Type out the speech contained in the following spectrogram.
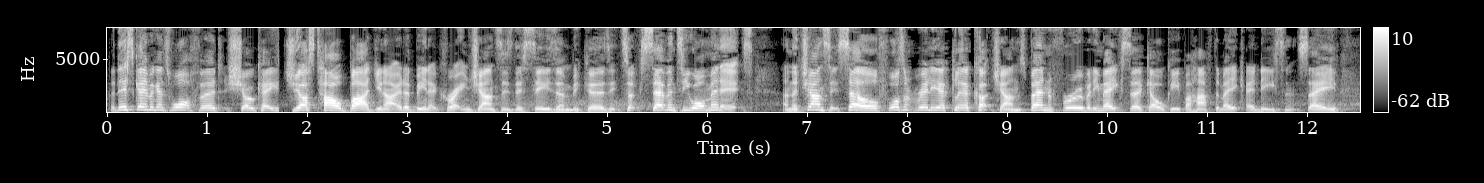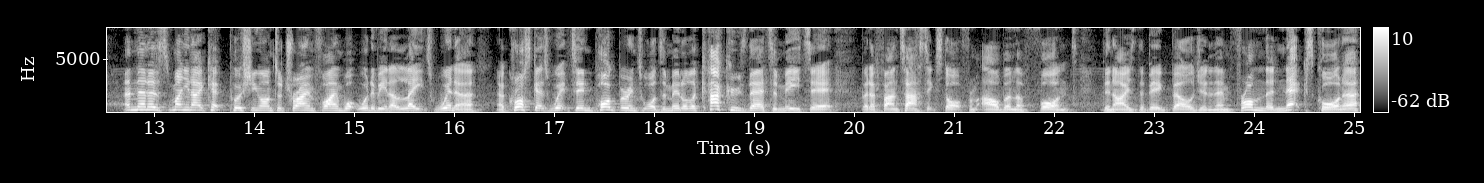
But this game against Watford showcased just how bad United have been at creating chances this season because it took 71 minutes and the chance itself wasn't really a clear cut chance. Ben threw, but he makes the goalkeeper have to make a decent save. And then as Man United kept pushing on to try and find what would have been a late winner, a cross gets whipped in, Pogba in towards the middle, Lukaku's there to meet it, but a fantastic stop from Alban Lafont denies the big Belgian. And then from the next corner,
